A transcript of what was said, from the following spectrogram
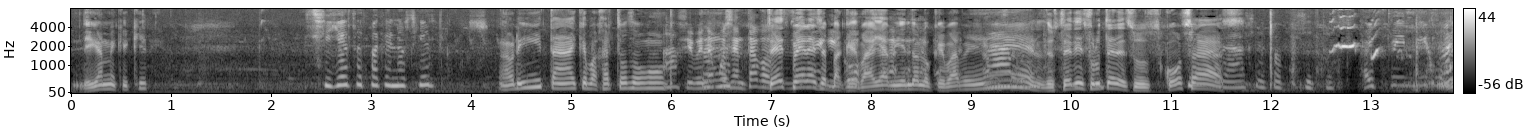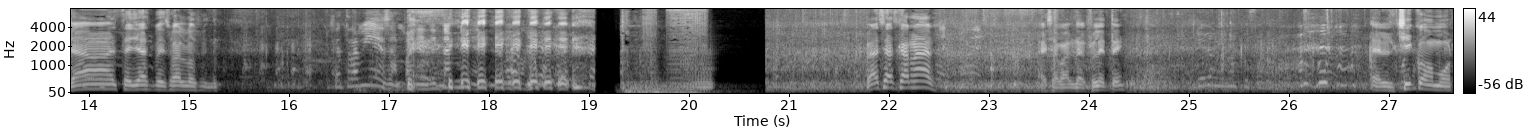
Dígame qué quiere. Silletas para que no sienta. Ahorita hay que bajar todo. Si venimos sentados. Usted espérese para que vaya viendo lo que va a ver. Usted disfrute de sus cosas. Gracias. Ay. Ya, este ya empezó a los... Se atraviesan, pariente, también. Gracias, carnal. Ahí se va el del flete. El chico, amor.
